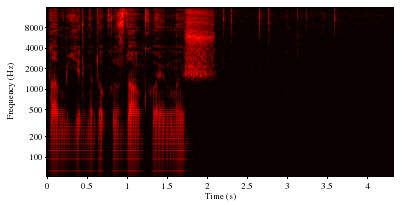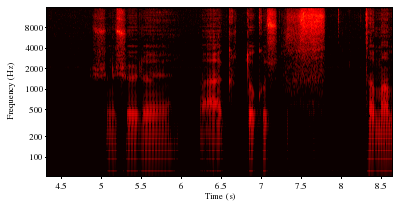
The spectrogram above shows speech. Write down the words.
Adam 29'dan koymuş. Şunu şöyle ha, 49. Tamam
